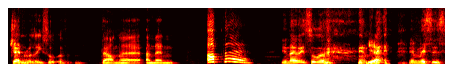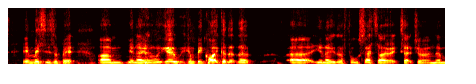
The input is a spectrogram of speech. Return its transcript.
generally sort of down there and then up there. You know, it's sort of yeah. it misses it misses a bit. Um, you know, and we go we can be quite good at the uh, you know the falsetto etc and then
